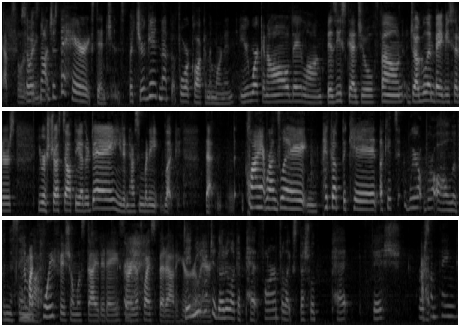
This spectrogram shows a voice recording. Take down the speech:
Absolutely. So it's not just the hair extensions, but you're getting up at four o'clock in the morning. You're working all day long, busy schedule, phone, juggling babysitters. You were stressed out the other day. You didn't have somebody like that client runs late and pick up the kid. Like it's we're we're all living the same And my life. koi fish almost died today. Sorry, that's why I sped out of here Didn't earlier. you have to go to like a pet farm for like special pet fish or uh, something?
